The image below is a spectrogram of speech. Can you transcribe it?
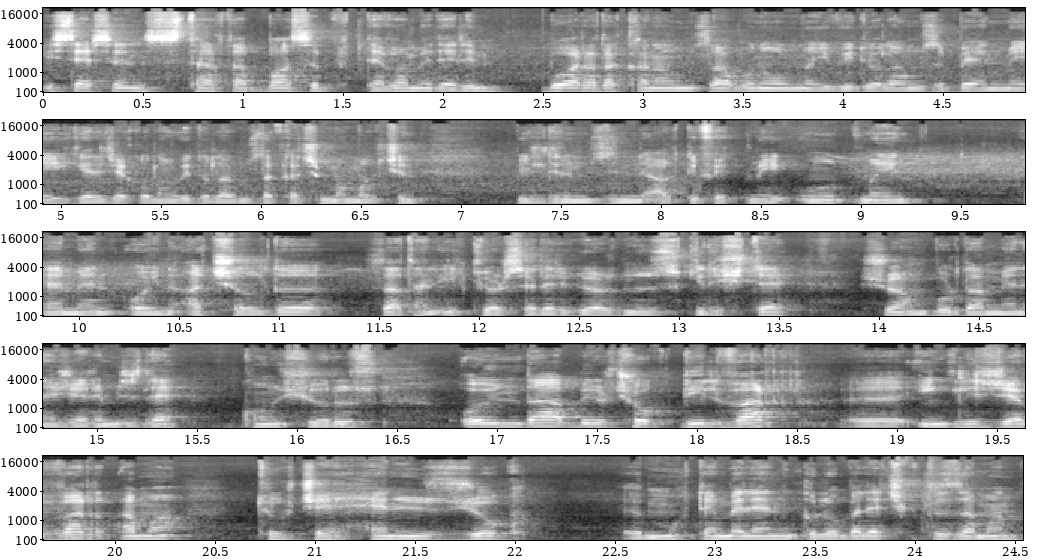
İsterseniz start'a basıp devam edelim. Bu arada kanalımıza abone olmayı, videolarımızı beğenmeyi, gelecek olan videolarımızı da kaçırmamak için bildirim zilini aktif etmeyi unutmayın. Hemen oyun açıldı. Zaten ilk görselleri gördünüz girişte. Şu an burada menajerimizle konuşuyoruz. Oyunda birçok dil var. Ee, İngilizce var ama Türkçe henüz yok. Ee, muhtemelen globale çıktığı zaman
